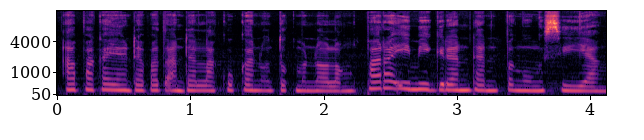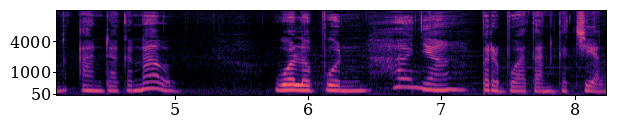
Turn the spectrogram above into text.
Apakah yang dapat Anda lakukan untuk menolong para imigran dan pengungsi yang Anda kenal, walaupun hanya perbuatan kecil?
